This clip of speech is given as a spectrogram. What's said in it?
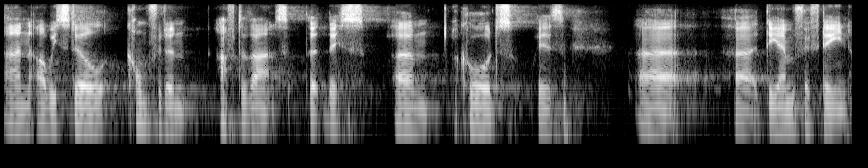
and are we still confident after that that this um, accords with uh, uh, DM15.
